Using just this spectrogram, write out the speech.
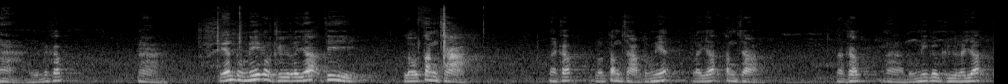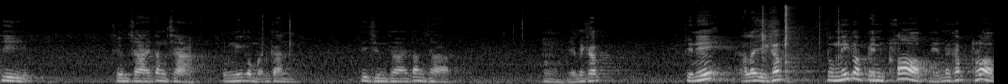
อ่าเห็นไหมครับอ่าเขียนตรงนี้ก็คือระยะที่เราตั้งฉากนะครับ เราตั้งฉากตรงนี้ระยะตั้งฉากนะครับอ่าตรงนี้ก็คือระยะที่เชิงชายตั้งฉาก ตรงนี้ก็เหมือนกัน ที่เชิงชายตั้งฉากเห็นไหมครับ ทีนี้อะไรอีกครับ ตรงนี้ก็เป็นครอบเห็นไหมครับ ครอบ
